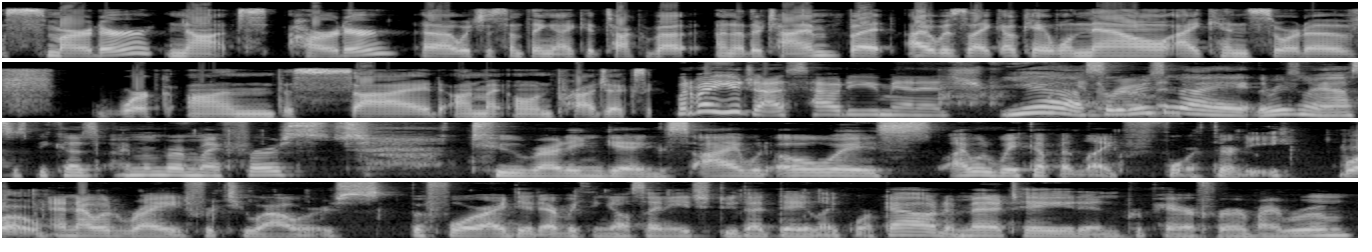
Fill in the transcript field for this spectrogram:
smarter not harder uh, which is something i could talk about another time but i was like okay well now i can sort of work on the side on my own projects What about you, Jess? How do you manage? Yeah. So the room reason and- I the reason I asked is because I remember my first two writing gigs. I would always I would wake up at like four thirty whoa and I would write for two hours before I did everything else I needed to do that day, like work out and meditate and prepare for my room.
